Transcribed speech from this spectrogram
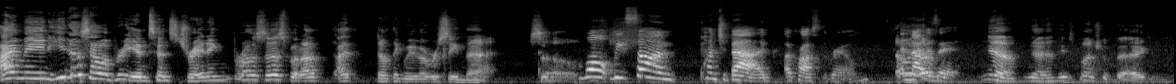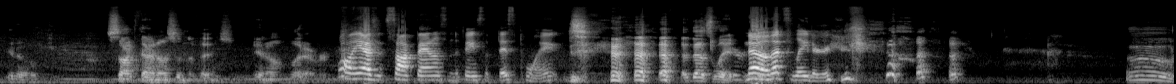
I mean, he does have a pretty intense training process, but I, I don't think we've ever seen that. So, Well, we saw him punch a bag across the room, oh, and Oh, that yeah. was it. Yeah, yeah, he's punched a bag, you know, sock Thanos in the face, you know, whatever. Well, he hasn't socked Thanos in the face at this point. That's later. No, that's later. Oh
